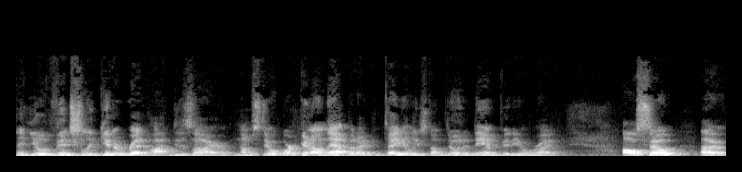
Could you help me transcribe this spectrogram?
and you'll eventually get a red hot desire. And I'm still working on that, but I can tell you, at least I'm doing a damn video, right? Also, uh,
